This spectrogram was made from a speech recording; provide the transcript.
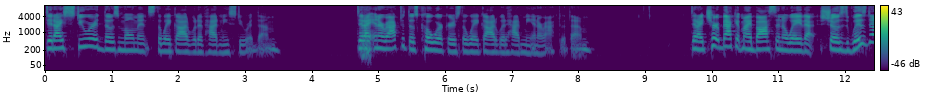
did I steward those moments the way God would have had me steward them? Did I interact with those coworkers the way God would have had me interact with them? Did I chirp back at my boss in a way that shows wisdom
